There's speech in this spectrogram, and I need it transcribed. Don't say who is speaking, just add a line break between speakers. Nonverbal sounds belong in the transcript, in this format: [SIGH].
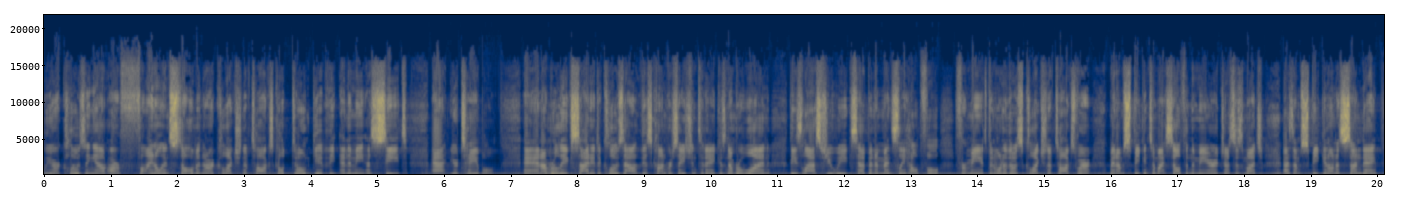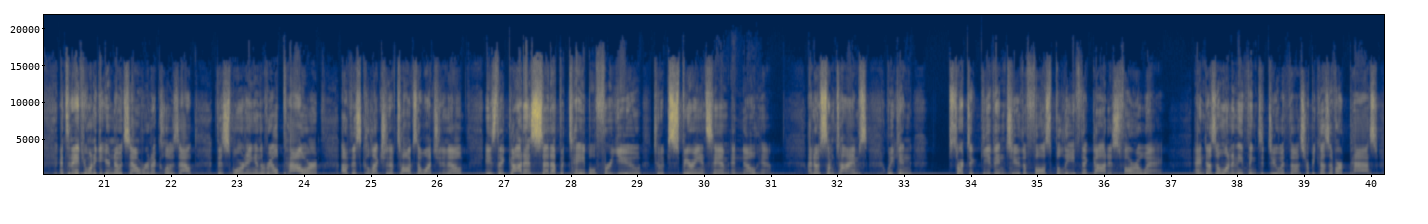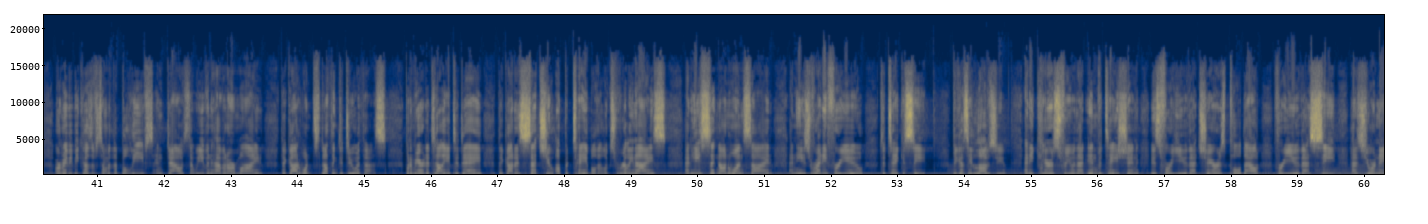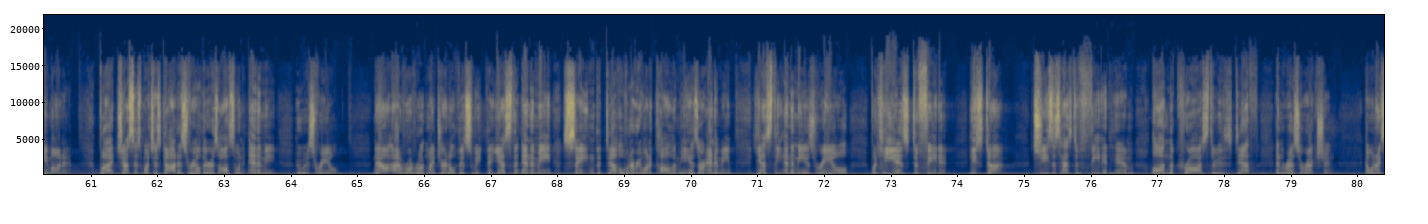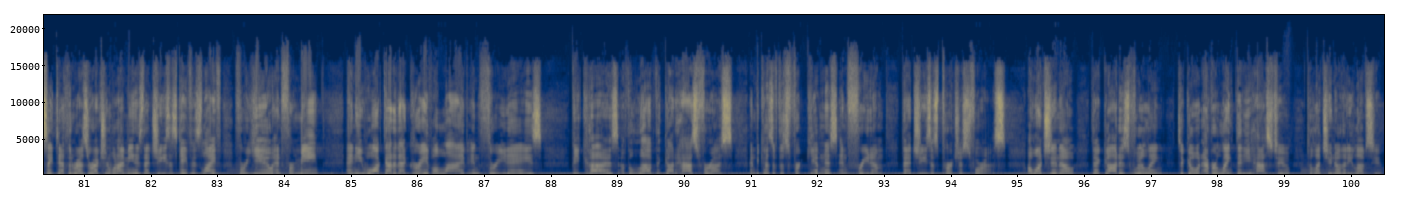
We are closing out our final installment in our collection of talks called Don't Give the Enemy a Seat at Your Table. And I'm really excited to close out this conversation today because, number one, these last few weeks have been immensely helpful for me. It's been one of those collection of talks where, man, I'm speaking to myself in the mirror just as much as I'm speaking on a Sunday. And today, if you want to get your notes out, we're going to close out this morning. And the real power of this collection of talks, I want you to know, is that God has set up a table for you to experience experience Him and know Him. I know sometimes we can start to give into the false belief that God is far away and doesn't want anything to do with us, or because of our past, or maybe because of some of the beliefs and doubts that we even have in our mind that God wants nothing to do with us. But I'm here to tell you today that God has set you up a table that looks really nice, and He's sitting on one side, and He's ready for you to take a seat because he loves you and he cares for you. And that invitation is for you. That chair is pulled out for you. That seat has your name on it. But just as much as God is real, there is also an enemy who is real. Now, I wrote in my journal this week that yes, the enemy, Satan, the devil, whatever you want to call him, he is our enemy. Yes, the enemy is real, but he is defeated. He's done. Jesus has defeated him on the cross through his death and resurrection. And when I say death and resurrection, what I mean is that Jesus gave his life for you and for me, and he walked out of that grave alive in three days because of the love that God has for us and because of this forgiveness and freedom that Jesus purchased for us. I want you to know that God is willing to go whatever length that He has to to let you know that He loves you.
